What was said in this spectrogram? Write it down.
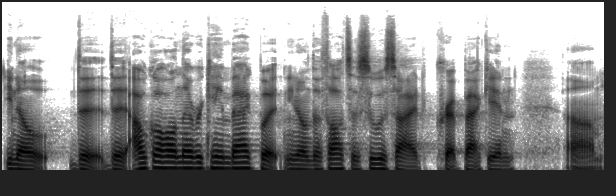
you know, the, the alcohol never came back, but, you know, the thoughts of suicide crept back in. Um,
